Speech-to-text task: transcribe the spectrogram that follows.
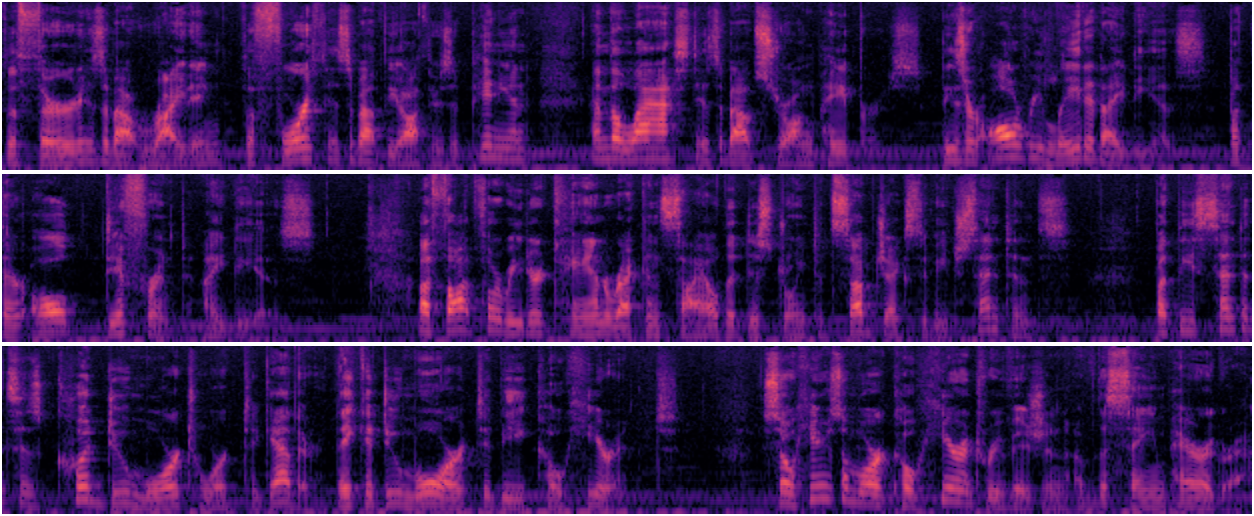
the third is about writing, the fourth is about the author's opinion, and the last is about strong papers. These are all related ideas, but they're all different ideas. A thoughtful reader can reconcile the disjointed subjects of each sentence, but these sentences could do more to work together. They could do more to be coherent. So here's a more coherent revision of the same paragraph.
